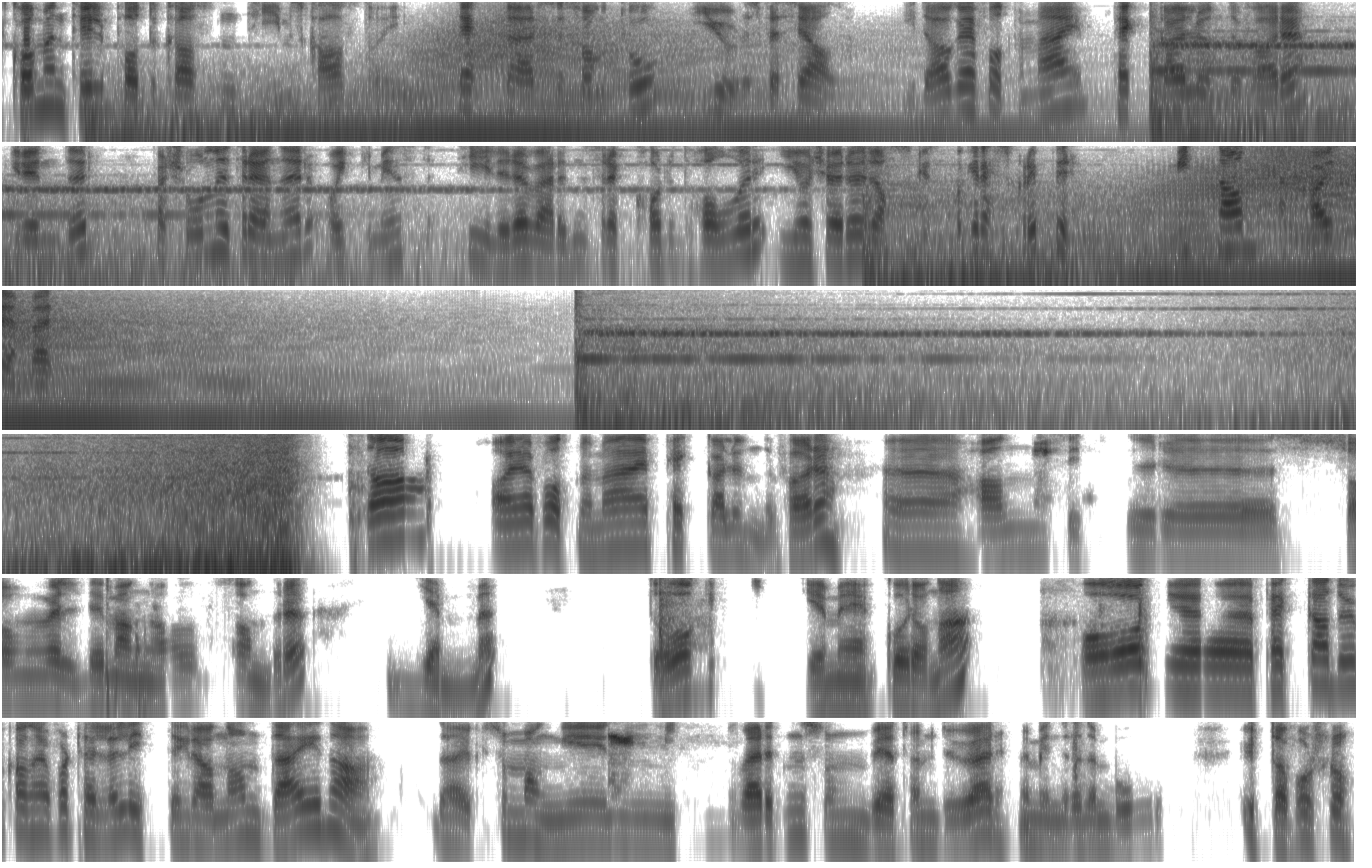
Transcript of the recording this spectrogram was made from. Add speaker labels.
Speaker 1: Velkommen til podkasten Teams Castaway. Dette er sesong to, julespesial. I dag har jeg fått med meg Pekka Lundefare, gründer, personlig trener og ikke minst tidligere verdensrekordholder i å kjøre raskest på gressklipper. Mitt navn er Kai Stenberg. Da har jeg fått med meg Pekka Lundefare. Eh, Han sitter eh, som veldig mange av oss andre hjemme, dog ikke med korona. Og eh, Pekka, du kan jo fortelle litt om deg, da. Det er jo ikke så mange i min verden som vet hvem du er, med mindre de bor utafor Oslo.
